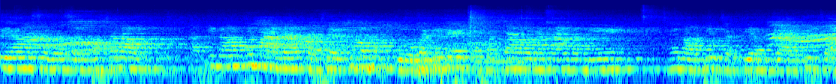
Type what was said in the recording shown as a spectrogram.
ลูยาสรสพระเจ้าพี่น้องที่มาแล้วขอเชิญเข้าสู่พระนิเวศของพระเจ้านะคะวันนี้ให้เราที่จะเตรียมใจที่จะ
